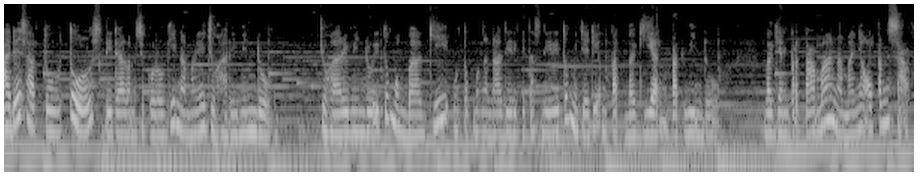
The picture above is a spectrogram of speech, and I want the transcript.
ada satu tools di dalam psikologi namanya Johari Window. Johari Window itu membagi untuk mengenal diri kita sendiri itu menjadi empat bagian, empat window. Bagian pertama namanya open self.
